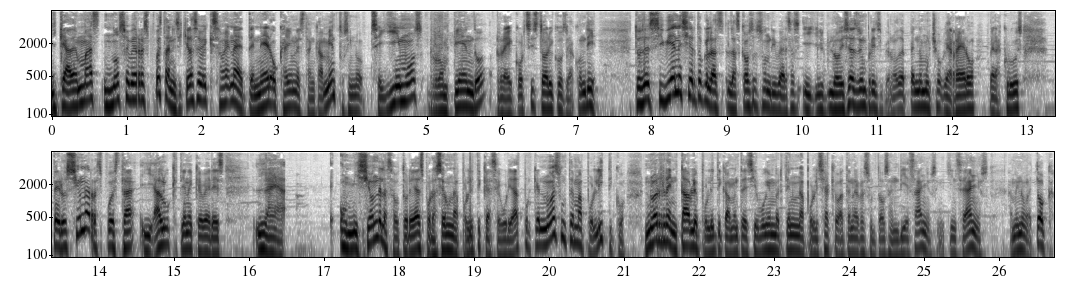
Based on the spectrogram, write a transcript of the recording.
Y que además no se ve respuesta, ni siquiera se ve que se vayan a detener o que hay un estancamiento, sino seguimos rompiendo récords históricos día con día. Entonces, si bien es cierto que las, las causas son diversas, y, lo dices desde un principio, ¿no? Depende mucho Guerrero, Veracruz, pero sí una respuesta, y algo que tiene que ver es la omisión de las autoridades por hacer una política de seguridad, porque no es un tema político, no es rentable políticamente decir voy a invertir en una policía que va a tener resultados en 10 años, en 15 años, a mí no me toca.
